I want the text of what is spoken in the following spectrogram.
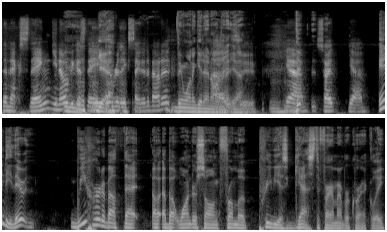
the next thing you know Mhm. because they Yeah. were really excited about it They want to get in on I it, yeah. see. Mhm. yeah so I, yeah Andy, there, we heard about that uh, about Wander Song from a previous guest, if I remember correctly.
